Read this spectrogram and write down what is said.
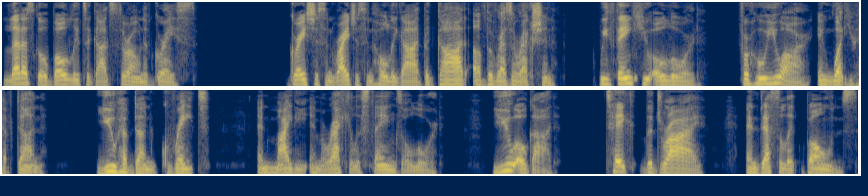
Let us go boldly to God's throne of grace. Gracious and righteous and holy God, the God of the resurrection, we thank you, O Lord, for who you are and what you have done. You have done great and mighty and miraculous things, O Lord. You, O God, take the dry and desolate bones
